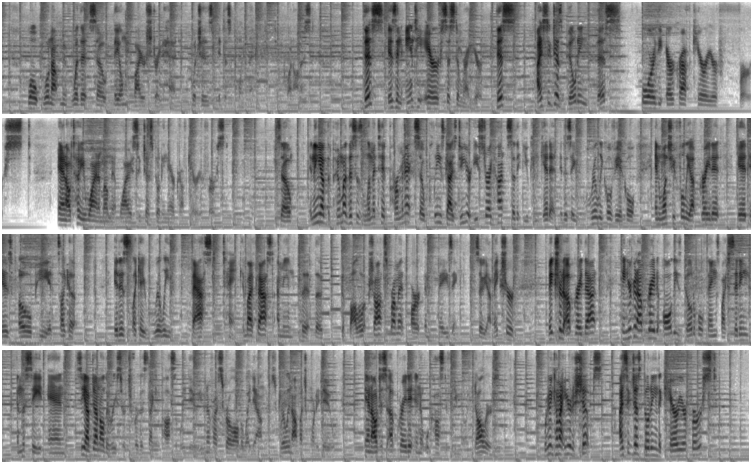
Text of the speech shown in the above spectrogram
Well, will not move with it, so they only fire straight ahead, which is a disappointment, to be quite honest. This is an anti-air system right here. This, I suggest building this or the aircraft carrier first. And I'll tell you why in a moment why I suggest building the aircraft carrier first. So, and then you have the Puma. This is limited permanent, so please guys do your Easter egg hunt so that you can get it. It is a really cool vehicle, and once you fully upgrade it, it is OP. It's like a, it is like a really fast tank, and by fast I mean the the, the follow-up shots from it are amazing. So yeah, make sure make sure to upgrade that. And you're going to upgrade all these buildable things by sitting in the seat and see I've done all the research for this I can possibly do. Even if I scroll all the way down, there's really not much more to do. And I'll just upgrade it and it will cost a few million dollars. We're going to come out here to ships. I suggest building the carrier first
